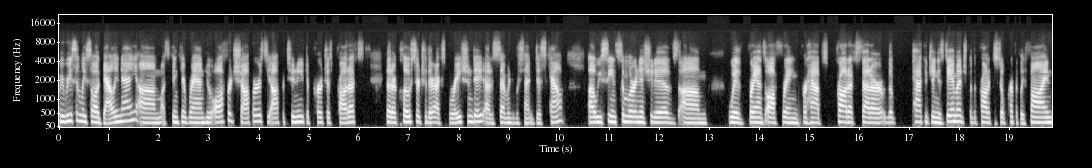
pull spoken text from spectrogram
We recently saw Galinée, um, a skincare brand, who offered shoppers the opportunity to purchase products that are closer to their expiration date at a 70% discount. Uh, we've seen similar initiatives um, with brands offering perhaps products that are the packaging is damaged, but the product is still perfectly fine,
